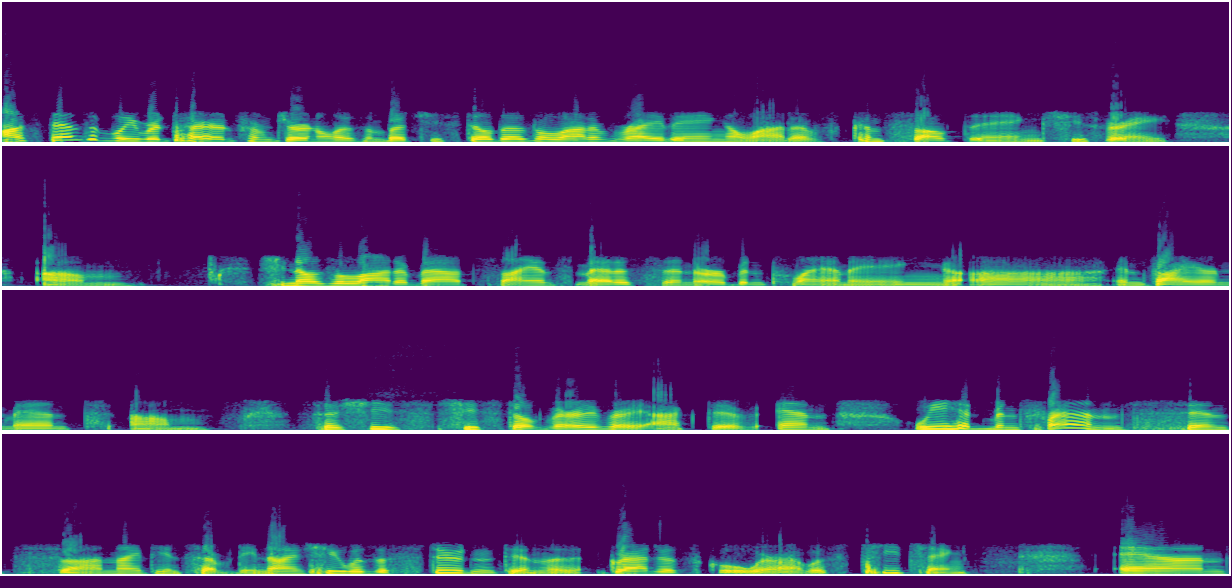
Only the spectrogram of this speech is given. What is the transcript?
ostensibly retired from journalism, but she still does a lot of writing, a lot of consulting. She's very um, she knows a lot about science, medicine, urban planning, uh, environment. Um, so she's she's still very very active, and we had been friends since uh, 1979. She was a student in the graduate school where I was teaching, and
